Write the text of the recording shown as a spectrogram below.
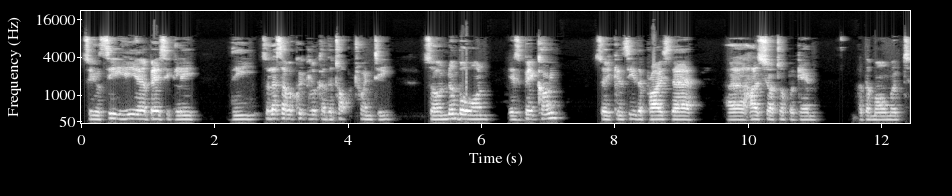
So you'll see here basically the so let's have a quick look at the top 20. So number one is Bitcoin. So you can see the price there uh, has shot up again at the moment,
